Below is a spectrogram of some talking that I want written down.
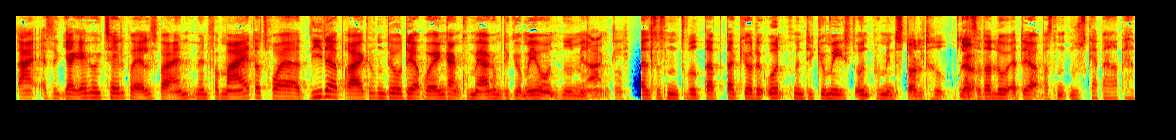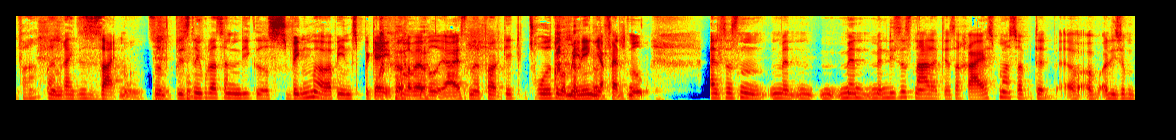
Nej, altså jeg, jeg kan jo ikke tale på alles vegne, men for mig, der tror jeg, at lige da jeg brækkede den, det var der, hvor jeg ikke engang kunne mærke, om det gjorde mere ondt nede i min ankel. Altså sådan, du ved, der, der gjorde det ondt, men det gjorde mest ondt på min stolthed. Ja. Altså der lå jeg der og var sådan, nu skal jeg bare fra på en rigtig sej måde. Så hvis Nicolás han lige givet at svinge mig op i en spagat, eller hvad ved jeg, sådan at folk ikke troede, det var meningen, jeg faldt ned. Altså sådan, men, men, men lige så snart, at jeg så rejste mig så det, og, og, og ligesom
